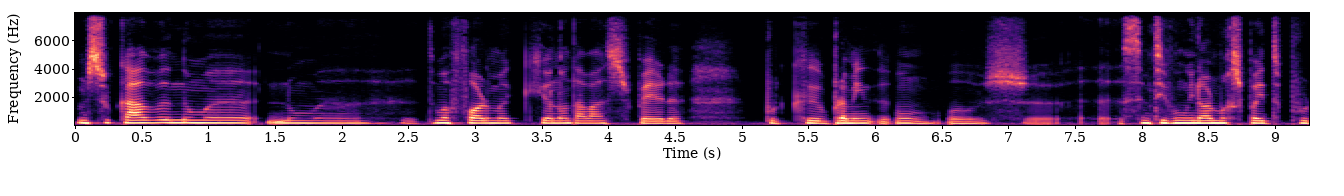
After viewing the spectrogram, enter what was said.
me chocava numa, numa, de uma forma que eu não estava à espera. Porque, para mim, um, os, sempre tive um enorme respeito por,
